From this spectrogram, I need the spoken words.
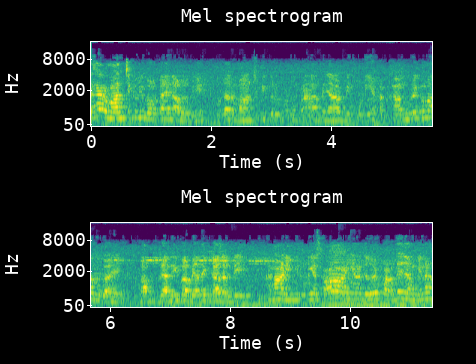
ਅੱਛਾ ਰੋਮਾਂਚਕ ਵੀ ਬਹੁਤ ਹੈ ਨਾਵਲ ਵੀਰੇ। ਉਹਦਾ ਰੋਮਾਂਚ ਵੀ ਕਰੂ ਤੁਹਾਨੂੰ ਪੁਰਾਣਾ ਪੰਜਾਬ ਵੀ ਤੁਹਾਡੀਆਂ ਅੱਖਾਂ ਮੂਰੇ ਘੁਮਾ ਦੂਗਾ ਇਹ। ਬਾਬ ਗਾਦਰੀ ਬਾਬਿਆਂ ਦੇ ਗਦਰ ਦੀ ਕਹਾਣੀ ਵੀ ਤੁਹਾਡੀਆਂ ਸਾਰੀਆਂ ਜਦੋਂ ਇਹ ਪੜ੍ਹਦੇ ਜਾਓਗੇ ਨਾ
